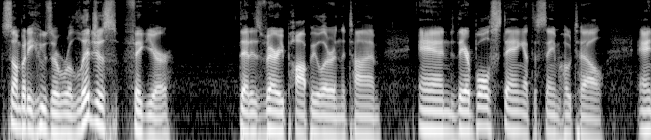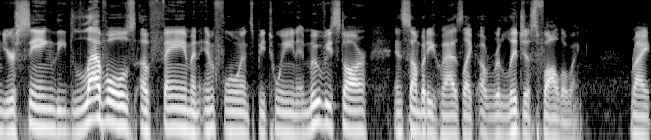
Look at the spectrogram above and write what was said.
somebody who's a religious figure that is very popular in the time and they're both staying at the same hotel and you're seeing the levels of fame and influence between a movie star and somebody who has like a religious following right?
